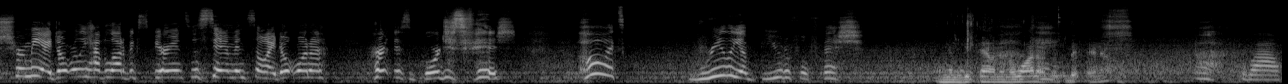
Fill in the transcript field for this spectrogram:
Fish for me. I don't really have a lot of experience with salmon, so I don't wanna hurt this gorgeous fish. Oh, it's really a beautiful fish. I'm gonna get down in the water a little bit there now. Oh, wow.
